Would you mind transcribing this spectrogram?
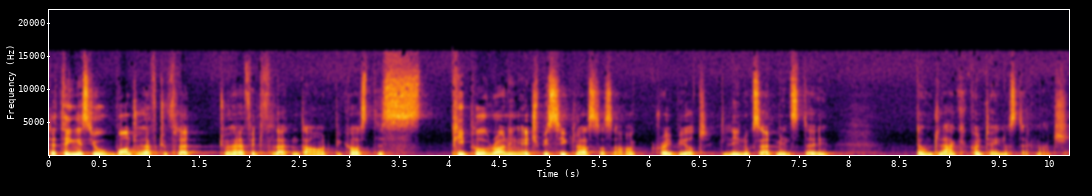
The thing is you want to have to flat to have it flattened out because this people running HPC clusters are graybeard Linux admins. They don't like containers that much.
